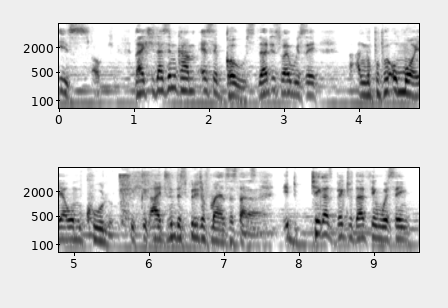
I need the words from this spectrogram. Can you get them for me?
is. Okay. Like she doesn't come as a ghost. That is why we say, "Angiphuphe umoya womkhulu." I dream the spirit of my ancestors. It takes us back to that thing we're saying.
